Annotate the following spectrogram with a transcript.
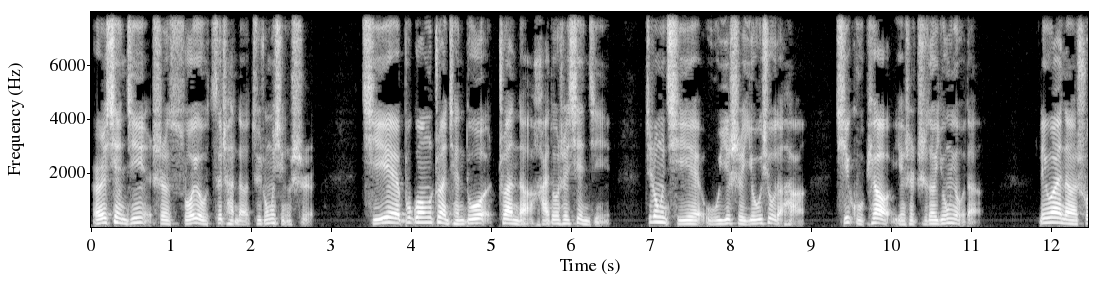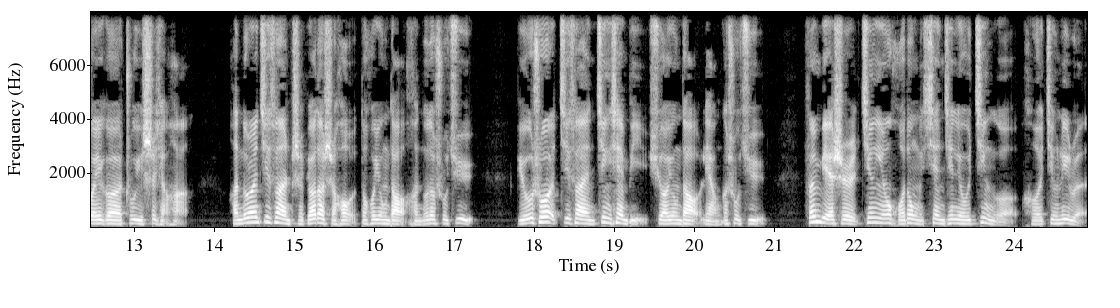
而现金是所有资产的最终形式。企业不光赚钱多，赚的还都是现金，这种企业无疑是优秀的哈，其股票也是值得拥有的。另外呢，说一个注意事项哈。很多人计算指标的时候都会用到很多的数据，比如说计算净现比需要用到两个数据，分别是经营活动现金流净额和净利润。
